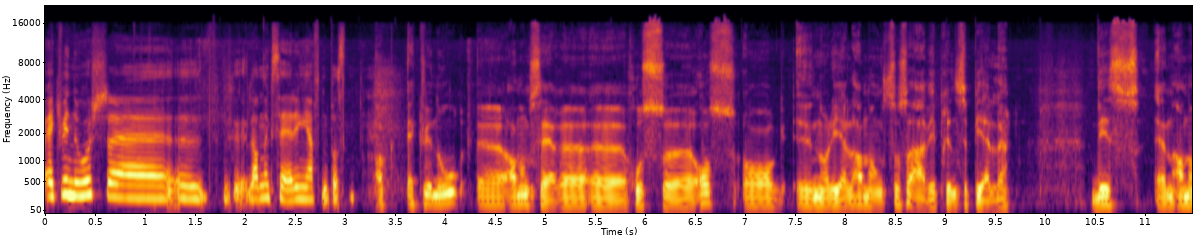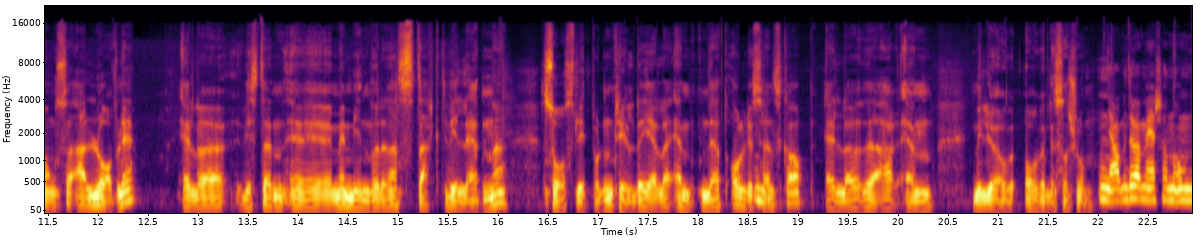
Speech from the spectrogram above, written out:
Equinors uh, annonsering i Aftenposten. Equinor annonserer hos oss, og når det gjelder annonser, så er vi prinsipielle. Hvis en annonse er lovlig, eller hvis den, med mindre den er sterkt villedende, så slipper den til. Det gjelder enten det er et oljeselskap eller det er en miljøorganisasjon. Ja, men det var mer sånn om,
